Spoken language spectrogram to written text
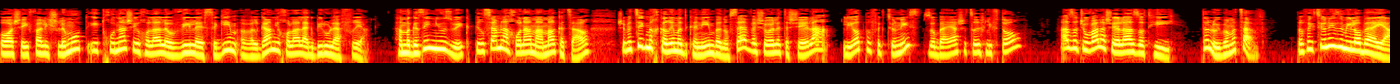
או השאיפה לשלמות, היא תכונה שיכולה להוביל להישגים, אבל גם יכולה להגביל ולהפריע. המגזין ניוזוויק פרסם לאחרונה מאמר קצר, שמציג מחקרים עדכניים בנושא ושואל את השאלה, להיות פרפקציוניסט זו בעיה שצריך לפתור? אז התשובה לשאלה הזאת היא, תלוי במצב. פרפקציוניזם היא לא בעיה,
